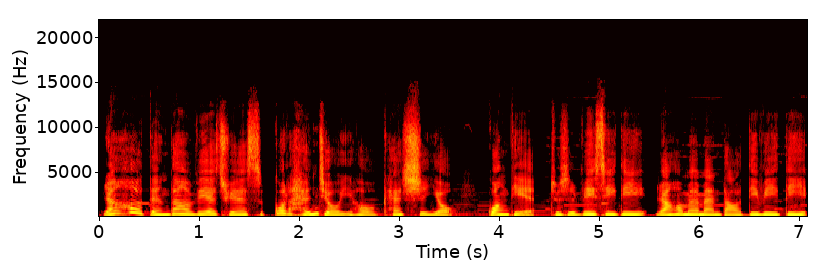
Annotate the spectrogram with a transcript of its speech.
然后等到 VHS 过了很久以后，开始有。光碟就是 VCD，然后慢慢到 DVD，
